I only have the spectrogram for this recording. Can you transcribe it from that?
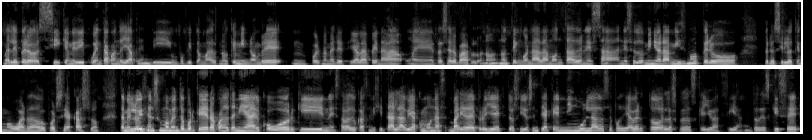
¿vale? Pero sí que me di cuenta cuando ya aprendí un poquito más, ¿no? Que mi nombre mm, pues me merecía la pena eh, reservarlo, ¿no? No tengo nada montado en, esa, en ese dominio ahora mismo, pero, pero sí lo tengo guardado por si acaso. También lo hice en su momento porque era cuando tenía el coworking, estaba educación digital, había como una variedad de proyectos y yo sentía que en ningún lado se podía ver todas las cosas que yo hacía. Entonces quise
